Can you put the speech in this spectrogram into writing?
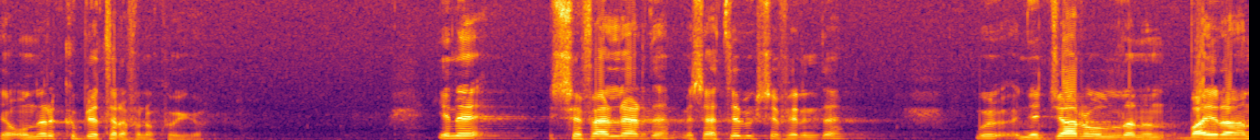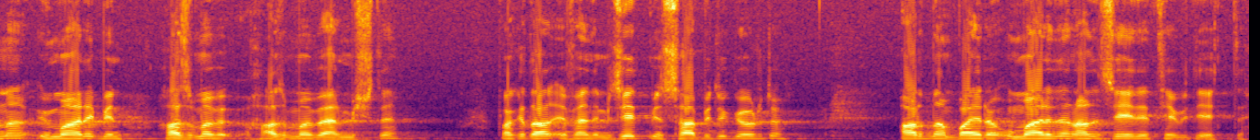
Ya onları kıble tarafına koyuyor. Yine seferlerde mesela Tebük seferinde bu Neccaroğulları'nın bayrağını Ümare bin Hazm'a Hazm'a vermişti. Fakat daha Efendimiz Zeyd bin Sabit'i gördü. Ardından bayrağı Umare'den alıp Zeyd'e tevdi etti.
